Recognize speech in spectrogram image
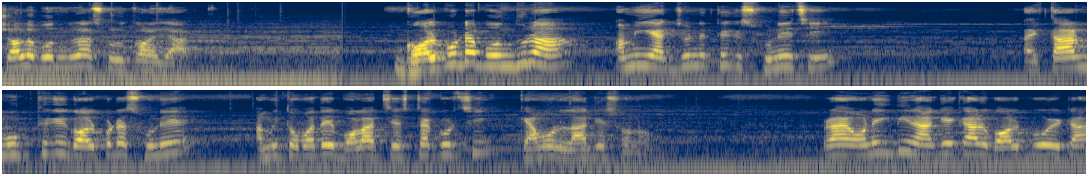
চলো বন্ধুরা, শুরু করা যাক। গল্পটা বন্ধুরা, আমি একজনের থেকে শুনেছি। তার মুখ থেকে গল্পটা শুনে আমি তোমাদের বলার চেষ্টা করছি, কেমন লাগে শোনো। প্রায় অনেক দিন আগেকার গল্প এটা।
